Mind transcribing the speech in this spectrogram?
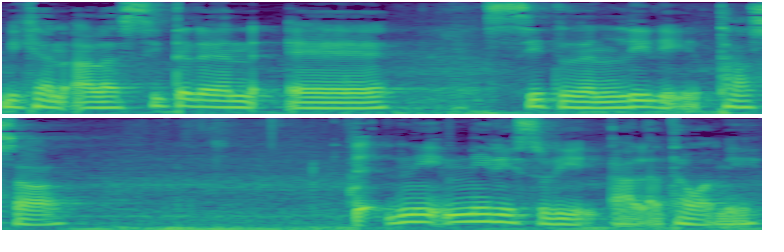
mi ken ala sitelen e sitelen lili. Taso Ni ni li alla tawami mi.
